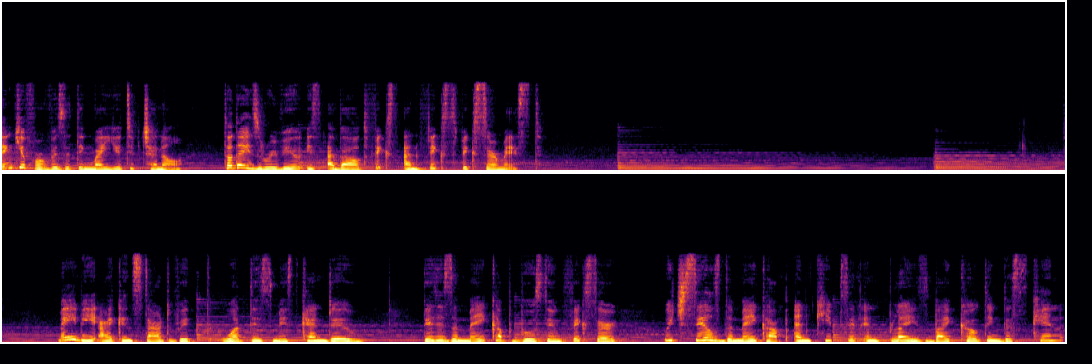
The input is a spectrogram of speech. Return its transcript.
Thank you for visiting my YouTube channel. Today's review is about Fix and Fix Fixer Mist. Maybe I can start with what this mist can do. This is a makeup boosting fixer which seals the makeup and keeps it in place by coating the skin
